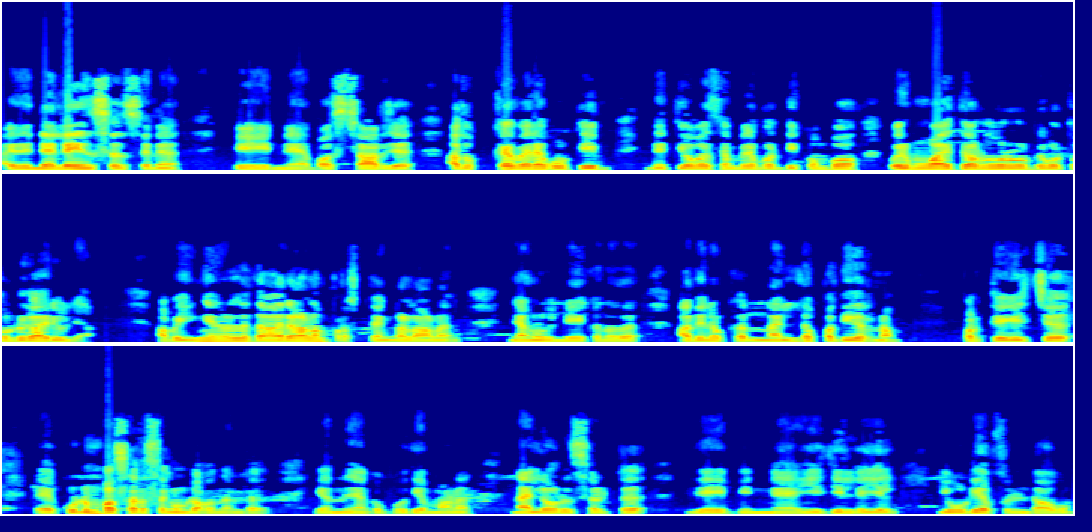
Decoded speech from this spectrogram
അതിന്റെ ലൈസൻസിന് പിന്നെ ബസ് ചാർജ് അതൊക്കെ വില കൂട്ടിയും നിത്യോപസം വില വർദ്ധിക്കുമ്പോൾ ഒരു മൂവായിരത്തി അറുന്നൂറ് രൂപ കൊടുത്തുകൊണ്ട് കാര്യമില്ല അപ്പൊ ഇങ്ങനെയുള്ള ധാരാളം പ്രശ്നങ്ങളാണ് ഞങ്ങൾ ഉന്നയിക്കുന്നത്. അതിനൊക്കെ നല്ല പ്രതികരണം പ്രത്യേകിച്ച് കുടുംബ സദസ്സങ്ങൾ ഉണ്ടാകുന്നുണ്ട് എന്ന് ഞങ്ങൾക്ക് ബോധ്യമാണ്. നല്ല റിസൾട്ട് പിന്നെ ഈ ജില്ലയിൽ യു ഡി എഫ് ഉണ്ടാവും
